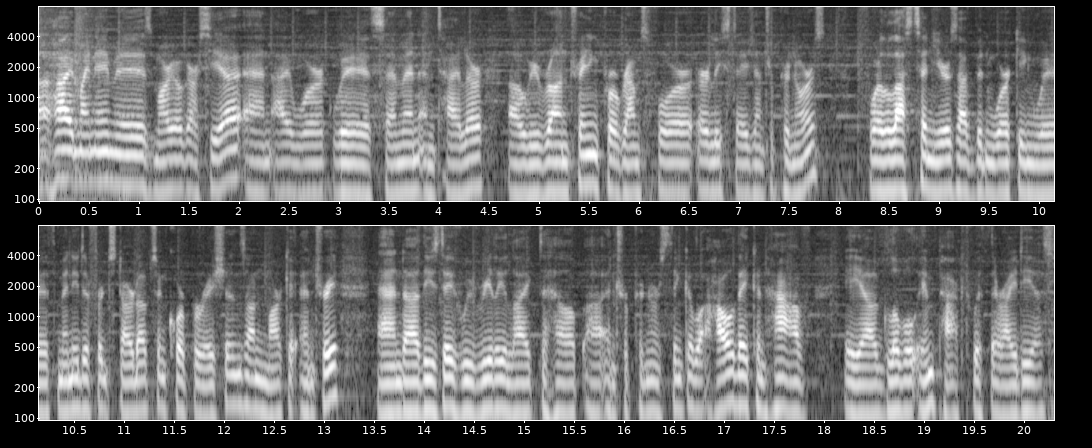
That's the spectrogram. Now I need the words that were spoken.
Uh, hi, my name is Mario Garcia, and I work with Semen and Tyler. Uh, we run training programs for early stage entrepreneurs. For the last 10 years, I've been working with many different startups and corporations on market entry. And uh, these days, we really like to help uh, entrepreneurs think about how they can have a uh, global impact with their ideas.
